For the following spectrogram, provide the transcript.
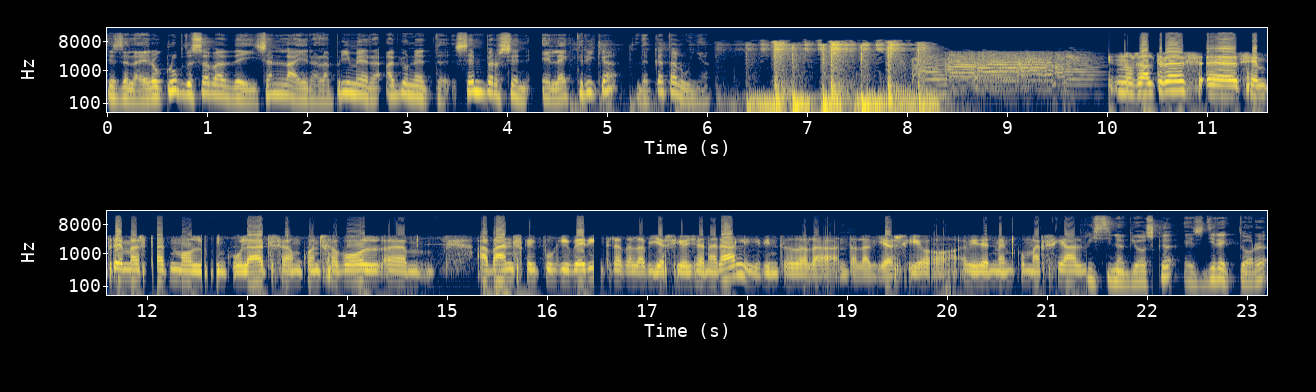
Des de l'Aeroclub de Sabadell s'enlaira la primera avioneta 100% elèctrica de Catalunya. Nosaltres eh, sempre hem estat molt vinculats amb qualsevol eh, abans que hi pugui haver dintre de l'aviació general i dintre de la- de l'aviació, evidentment, comercial. Cristina Biosca és directora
